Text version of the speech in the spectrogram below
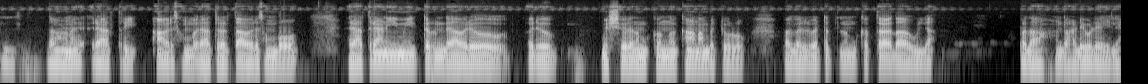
ഇതാണ് രാത്രി ആ ഒരു സംഭവം രാത്രിയിലത്തെ ആ ഒരു സംഭവം. രാത്രിയാണ് ഈ മീറ്ററിന്റെ ആ ഒരു ഒരു വിഷ്വൽ നമുക്കൊന്ന് കാണാൻ പറ്റുള്ളൂ. പകൽ വെട്ടത്തിൽ നമുക്ക് അത്ര ഇതാവില്ല. അപ്പോൾ അതാ ഉണ്ടോ അടിപൊളിയായില്ലേ?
